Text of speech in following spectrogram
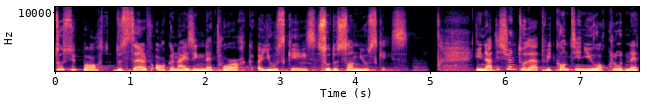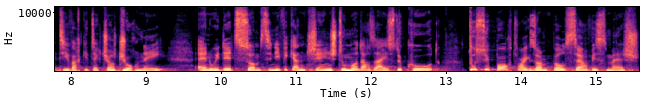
to support the self-organizing network use case, so the SON use case. In addition to that, we continue our cloud native architecture journey, and we did some significant change to modernize the code to support, for example, service mesh,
